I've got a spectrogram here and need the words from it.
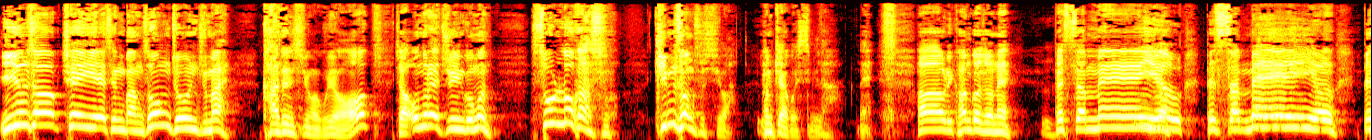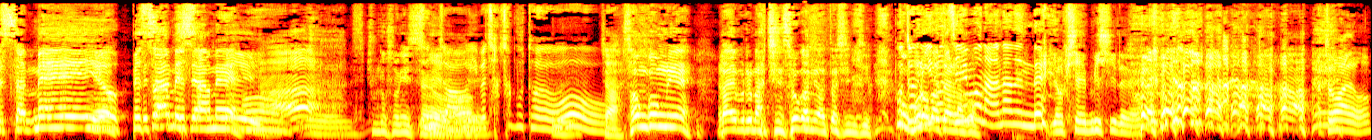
이윤석 최희의 생방송 좋은 주말 가든싱어고요. 자 오늘의 주인공은 솔로 가수 김성수 씨와 함께하고 있습니다. 네, 아 우리 광고 전에 베사메요, 베사메요, 베사메요, 베사메사메. 아, 중독성이 있어요. 진짜 입에 착착 붙어요. 자 성공리에 라이브를 마친 소감이 어떠신지 꼭 보통 이런 물어봐달라고. 질문 안 하는데. 역시 MBC래요 좋아요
